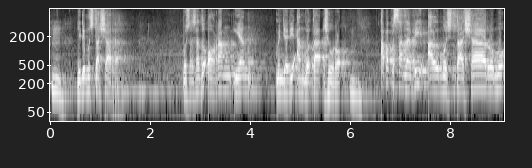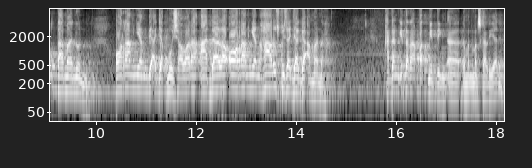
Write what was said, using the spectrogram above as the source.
Hmm. Jadi mustasyar. Mustasyar itu orang yang menjadi anggota syuro. Apa pesan Nabi? Al mustasyaru mu'tamanun. Orang yang diajak musyawarah adalah orang yang harus bisa jaga amanah. Kadang kita rapat meeting, eh, teman-teman sekalian,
